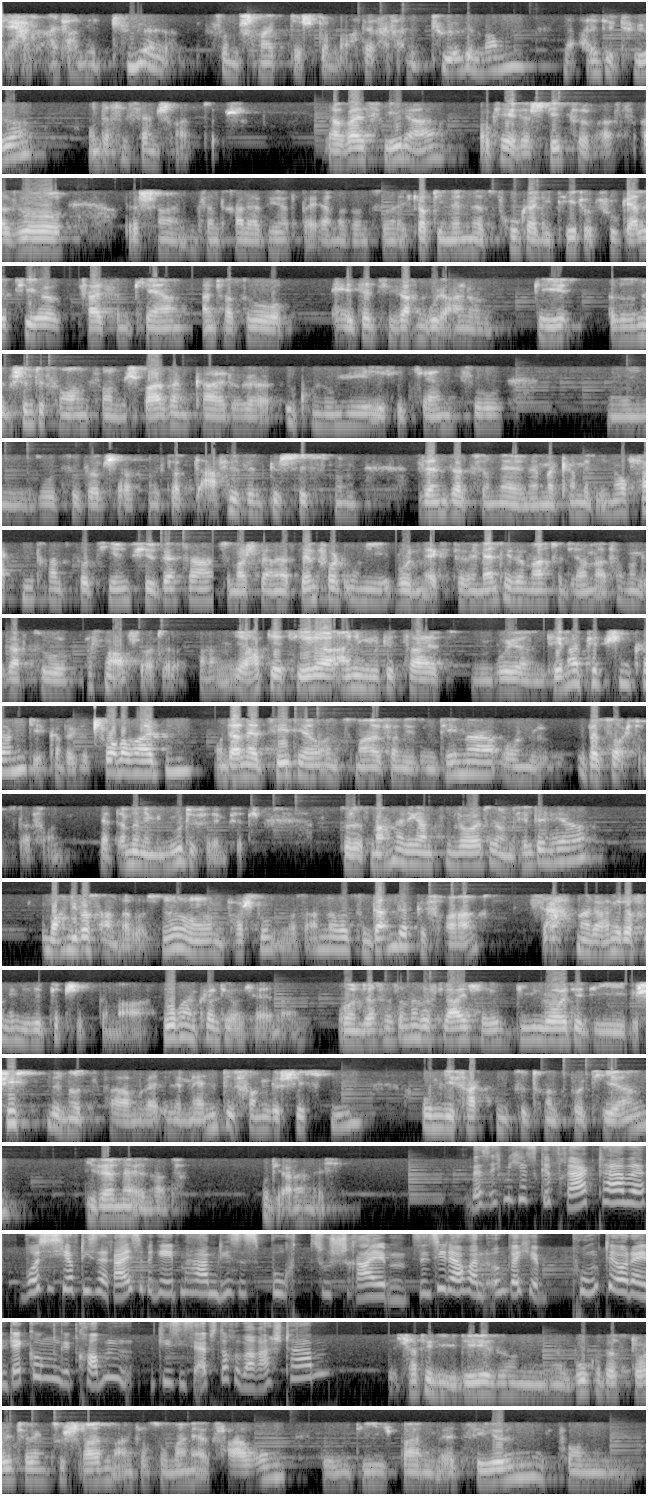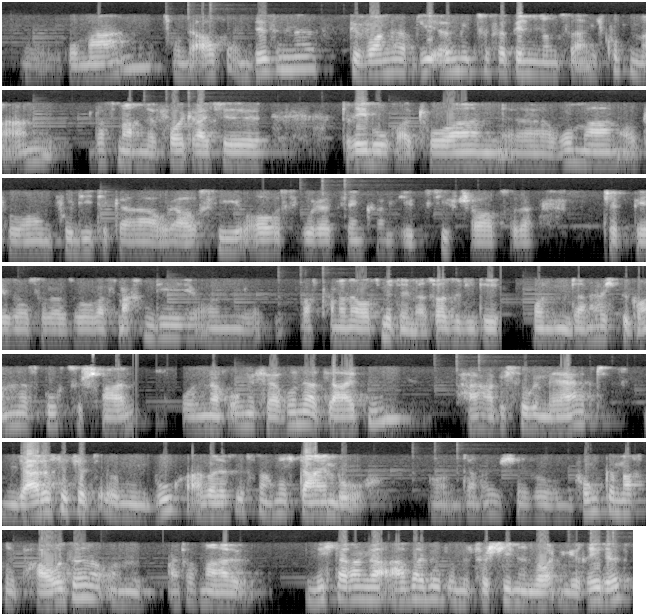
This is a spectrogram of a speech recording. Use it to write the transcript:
der hat einfach eine Tür zum Schreibtisch gemacht. Der hat einfach eine Tür genommen, eine alte Tür, und das ist sein Schreibtisch. Da weiß jeder, okay, das steht für was. Also das scheint ein zentraler Wert bei Amazon zu sein. Ich glaube, die nennen das Frugalität und Frugality. Das heißt im Kern einfach so, hey, setz die Sachen gut ein und geh. Also so eine bestimmte Form von Sparsamkeit oder Ökonomie, Effizienz so, um, so zu wirtschaften. Ich glaube, dafür sind Geschichten sensationell. Ne? Man kann mit ihnen auch Fakten transportieren, viel besser. Zum Beispiel an der Stanford-Uni wurden Experimente gemacht und die haben einfach mal gesagt, so, pass mal auf, Leute, ähm, ihr habt jetzt jeder eine Minute Zeit, wo ihr ein Thema pitchen könnt. Ihr könnt euch jetzt vorbereiten und dann erzählt ihr uns mal von diesem Thema und überzeugt uns davon. Ihr habt immer eine Minute für den Pitch. So, das machen ja die ganzen Leute und hinterher machen die was anderes, ne? ein paar Stunden was anderes und dann wird gefragt, Sag mal, da haben wir doch von diese Pitches gemacht. Woran könnt ihr euch erinnern? Und das ist immer das Gleiche. Die Leute, die Geschichten benutzt haben oder Elemente von Geschichten, um die Fakten zu transportieren, die werden erinnert. Und die anderen nicht. Was ich mich jetzt gefragt habe, wo Sie sich auf diese Reise begeben haben, dieses Buch zu schreiben, sind Sie da auch an irgendwelche Punkte oder Entdeckungen gekommen, die Sie selbst noch überrascht haben? Ich hatte die Idee, so ein Buch über Storytelling zu schreiben, einfach so meine Erfahrungen, die ich beim Erzählen von Roman und auch im Business gewonnen habe, die irgendwie zu verbinden und zu sagen, ich gucke mal an, was machen erfolgreiche Drehbuchautoren, äh, Romanautoren, Politiker oder auch CEOs, die gut erzählen können, wie Steve Jobs oder Jeff Bezos oder so, was machen die und was kann man daraus mitnehmen? Das war also die Idee. Und dann habe ich begonnen, das Buch zu schreiben. Und nach ungefähr 100 Seiten habe ich so gemerkt, ja, das ist jetzt irgendein Buch, aber das ist noch nicht dein Buch. Und dann habe ich so einen Punkt gemacht, eine Pause und einfach mal nicht daran gearbeitet und mit verschiedenen Leuten geredet.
